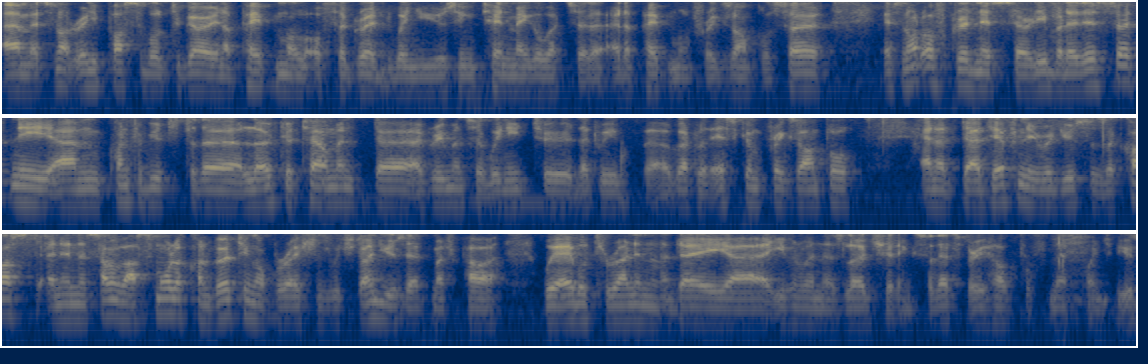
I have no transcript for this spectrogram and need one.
um, it's not really possible to go in a paper mill off the grid when you're using 10 megawatts at a, at a paper mill, for example. So it's not off grid necessarily, but it is certainly um, contributes to the load curtailment uh, agreements that we need to that we've uh, got with Eskom, for example and it uh, definitely reduces the cost. And in some of our smaller converting operations, which don't use that much power, we're able to run in the day uh, even when there's load shedding. So that's very helpful from that point of view.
